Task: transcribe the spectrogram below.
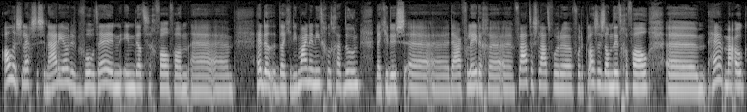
allerslechtste scenario, dus bijvoorbeeld hè, in, in dat geval van... Uh, dat, dat je die miner niet goed gaat doen. Dat je dus uh, uh, daar volledig uh, flaten slaat voor, voor de klas is dan dit geval. Ehm, maar ook,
